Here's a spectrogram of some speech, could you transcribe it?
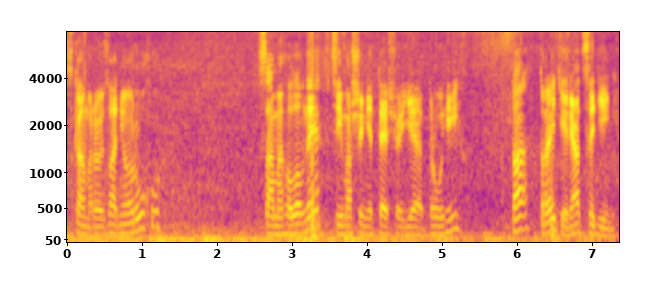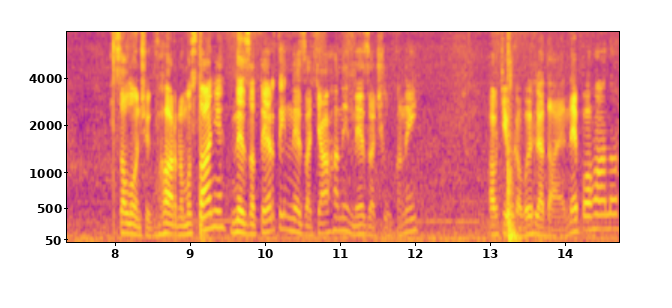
З камерою заднього руху. Саме головне в цій машині те, що є другий та третій ряд сидінь. Салончик в гарному стані, не затертий, не затяганий, не зачуханий. Автівка виглядає непогано.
